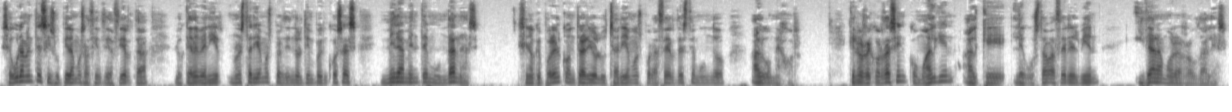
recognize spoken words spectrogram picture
Seguramente si supiéramos a ciencia cierta lo que ha de venir, no estaríamos perdiendo el tiempo en cosas meramente mundanas, sino que por el contrario lucharíamos por hacer de este mundo algo mejor. Que nos recordasen como alguien al que le gustaba hacer el bien y dar amor a raudales.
